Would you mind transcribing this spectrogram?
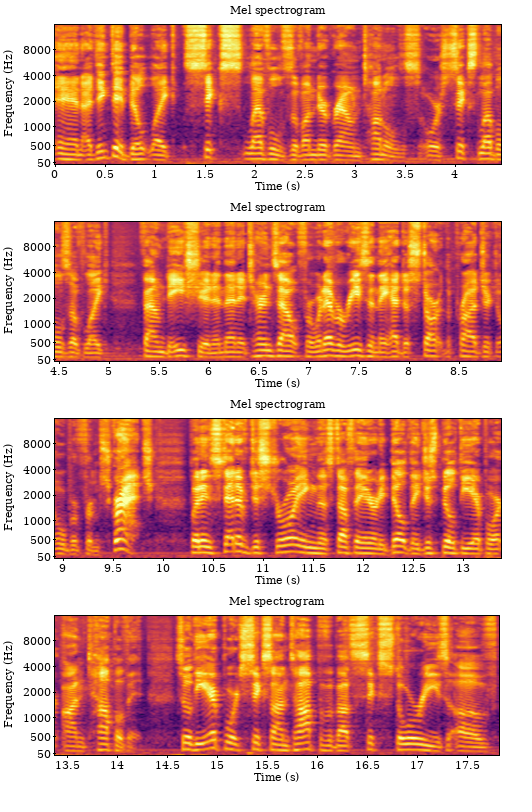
and I think they built like six levels of underground tunnels or six levels of like foundation. And then it turns out, for whatever reason, they had to start the project over from scratch. But instead of destroying the stuff they had already built, they just built the airport on top of it. So the airport sits on top of about six stories of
